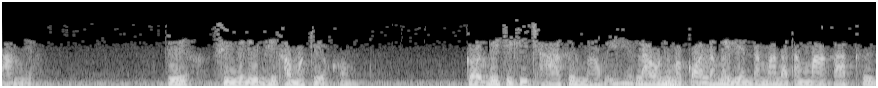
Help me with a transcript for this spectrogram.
ตามเนี่ยหรือสิ่งอื่นที่เข้ามาเกี่ยวข้องเกิดวิจิกิจฉาขึ้นมาเอ๊ะเรานี่มาก่อนแล้วไม่เรียนธรรมะแล้วธรรมาค้าขึ้น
